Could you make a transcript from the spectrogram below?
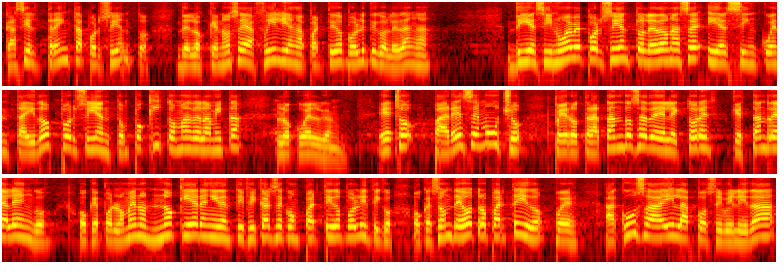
casi el 30% de los que no se afilian a partidos políticos le dan A. 19% le da una C y el 52%, un poquito más de la mitad, lo cuelgan. Eso parece mucho, pero tratándose de electores que están realengos o que por lo menos no quieren identificarse con partido político o que son de otro partido, pues acusa ahí la posibilidad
